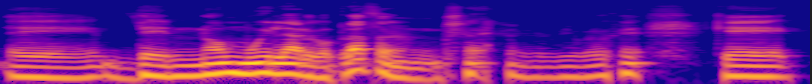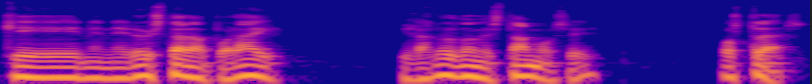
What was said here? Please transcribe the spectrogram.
eh, de no muy largo plazo. Yo creo que, que, en enero estará por ahí. Fijaros dónde estamos, ¿eh? Ostras.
